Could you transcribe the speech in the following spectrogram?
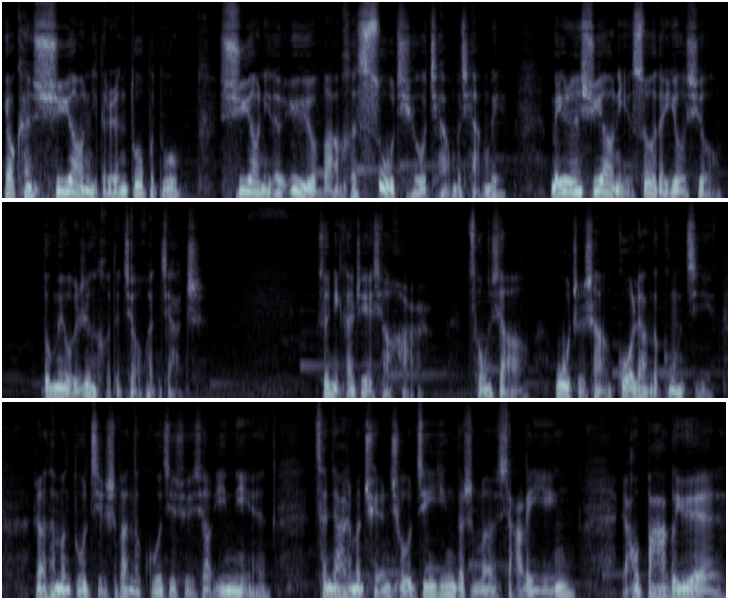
要看需要你的人多不多，需要你的欲望和诉求强不强烈，没人需要你所有的优秀。都没有任何的交换价值，所以你看这些小孩儿，从小物质上过量的供给，让他们读几十万的国际学校一年，参加什么全球精英的什么夏令营，然后八个月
